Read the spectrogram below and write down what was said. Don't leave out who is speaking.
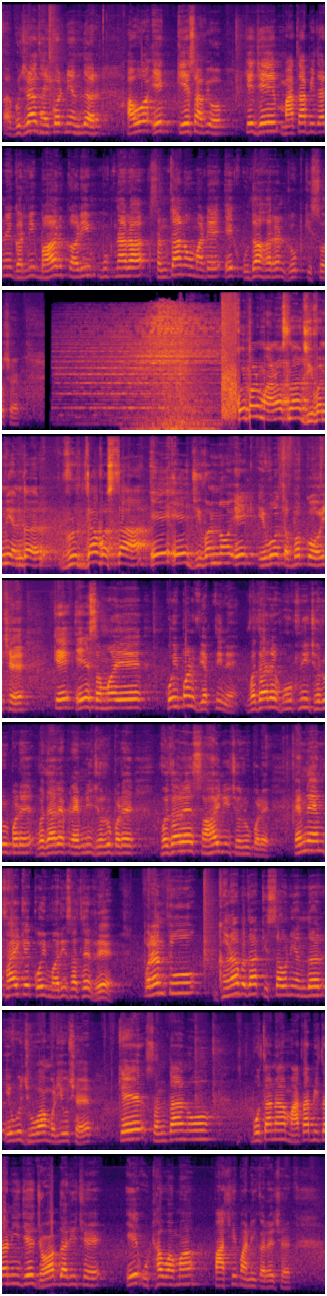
Speaker 1: ગુજરાત હાઈકોર્ટની અંદર આવો એક કેસ આવ્યો કે જે માતા પિતાને ઘરની બહાર કાઢી મૂકનારા સંતાનો માટે એક ઉદાહરણરૂપ કિસ્સો છે. કોઈ પણ માણસના જીવનની અંદર વૃદ્ધાવસ્થા એ એ જીવનનો એક એવો તબક્કો હોય છે કે એ સમયે કોઈ પણ વ્યક્તિને વધારે હૂંફની જરૂર પડે, વધારે પ્રેમની જરૂર પડે, વધારે સહાયની જરૂર પડે. એમને એમ થાય કે કોઈ મારી સાથે રહે. પરંતુ ઘણા બધા કિસ્સાઓની અંદર એવું જોવા મળ્યું છે કે સંતાનો પોતાના માતા પિતાની જે જવાબદારી છે એ ઉઠાવવામાં પાછી પાની કરે છે.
